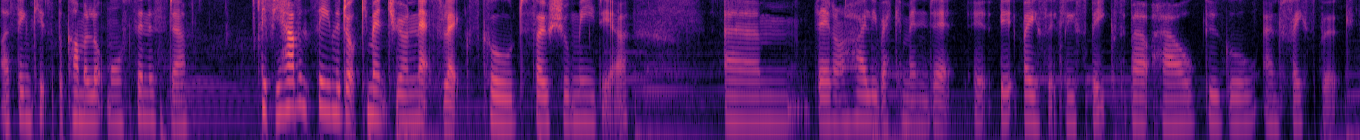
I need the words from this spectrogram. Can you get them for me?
I think it's become a lot more sinister. If you haven't seen the documentary on Netflix called Social Media, um, then I highly recommend it. it. It basically speaks about how Google and Facebook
